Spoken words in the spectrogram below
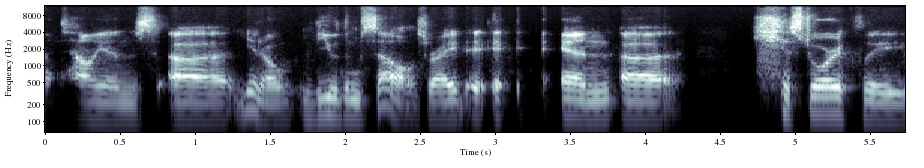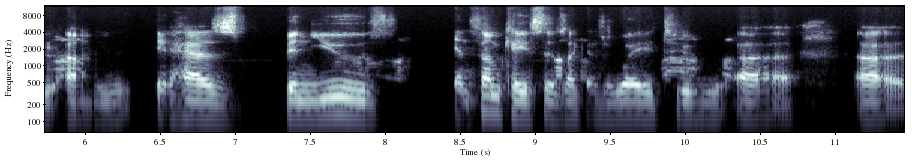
Italians uh, you know view themselves, right? It, it- and uh, historically, um, it has been used in some cases like as a way to uh, uh,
